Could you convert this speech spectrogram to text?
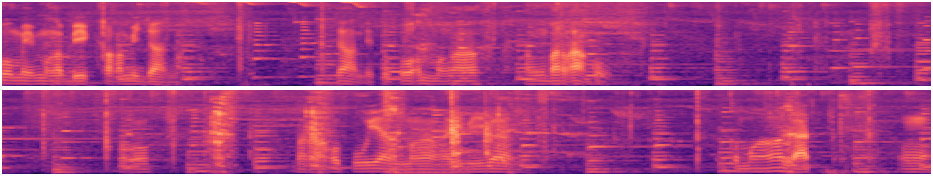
Po, may mga biik pa kami dyan. Yan, ito po ang mga ang barako. Barako po yan, mga kaibigan. Ito mga agat. Mm.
